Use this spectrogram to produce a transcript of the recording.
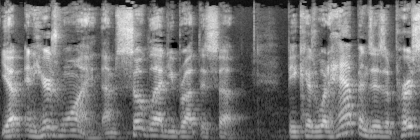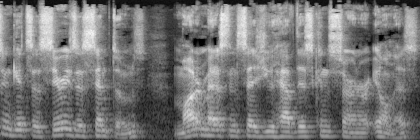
Yep, and here's why. I'm so glad you brought this up. Because what happens is a person gets a series of symptoms. Modern medicine says you have this concern or illness,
